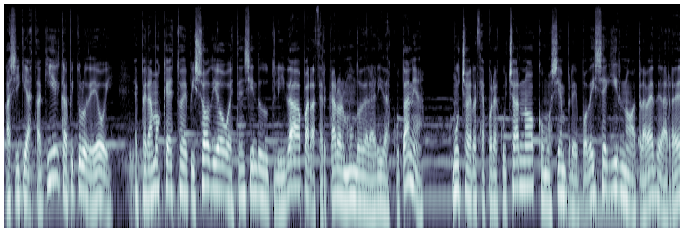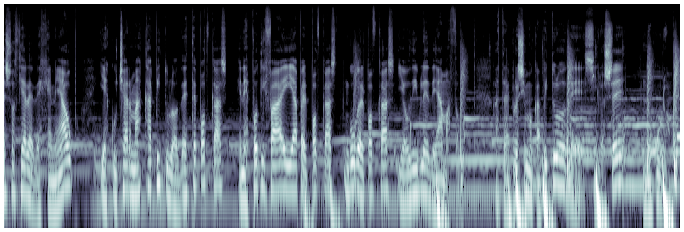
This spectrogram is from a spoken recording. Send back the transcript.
Así que hasta aquí el capítulo de hoy. Esperamos que estos episodios os estén siendo de utilidad para acercaros al mundo de la herida cutánea. Muchas gracias por escucharnos. Como siempre, podéis seguirnos a través de las redes sociales de Geneaup y escuchar más capítulos de este podcast en Spotify, Apple Podcast, Google Podcast y Audible de Amazon. Hasta el próximo capítulo de Si lo sé, lo curo.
